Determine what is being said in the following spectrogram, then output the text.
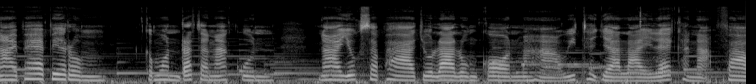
นายแพทย์พิรม กมลรัตนกุล นายกสภาจุฬาลงกรณ์มหาวิทยาลัยและคณะเฝ้า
